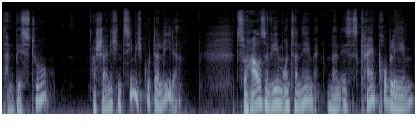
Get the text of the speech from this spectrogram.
dann bist du wahrscheinlich ein ziemlich guter Leader. Zu Hause wie im Unternehmen. Und dann ist es kein Problem,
